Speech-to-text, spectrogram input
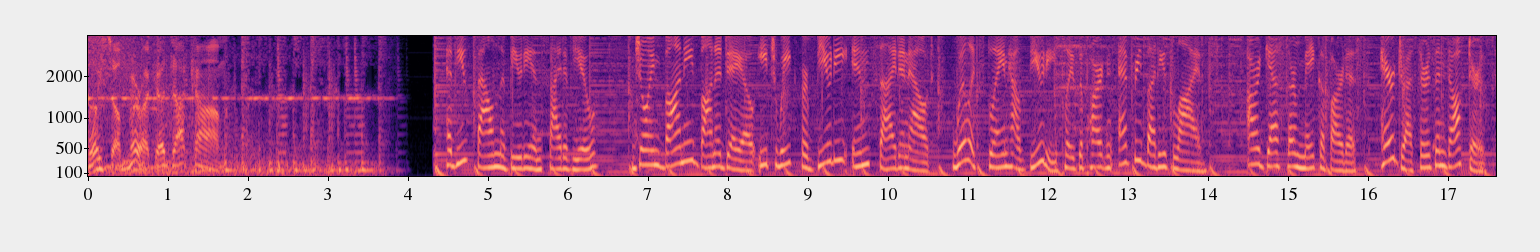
VoiceAmerica.com. Have you found the beauty inside of you? Join Bonnie Bonadeo each week for Beauty Inside and Out. We'll explain how beauty plays a part in everybody's lives. Our guests are makeup artists, hairdressers, and doctors.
